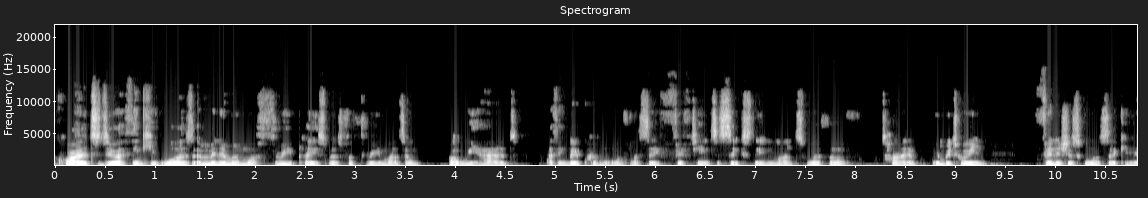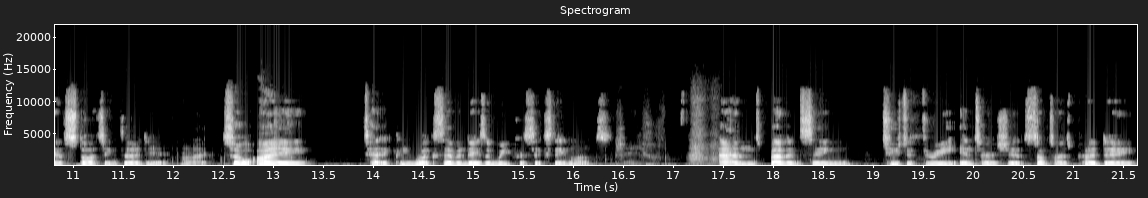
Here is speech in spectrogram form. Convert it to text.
required to do i think it was a minimum of three placements for three months and but we had i think the equivalent of let's say 15 to 16 months worth of time in between finishing school in second year and starting third year Right. so i technically worked seven days a week for 16 months Jesus. and balancing two to three internships sometimes per day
